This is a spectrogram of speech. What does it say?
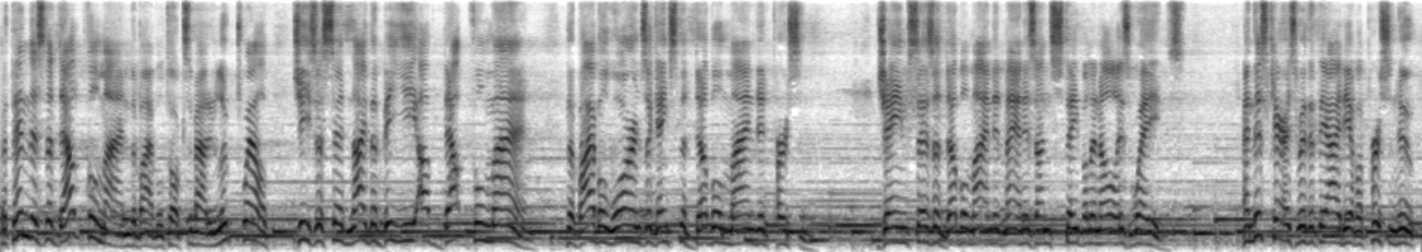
But then there's the doubtful mind the Bible talks about. In Luke 12, Jesus said, Neither be ye of doubtful mind. The Bible warns against the double minded person. James says a double minded man is unstable in all his ways. And this carries with it the idea of a person who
